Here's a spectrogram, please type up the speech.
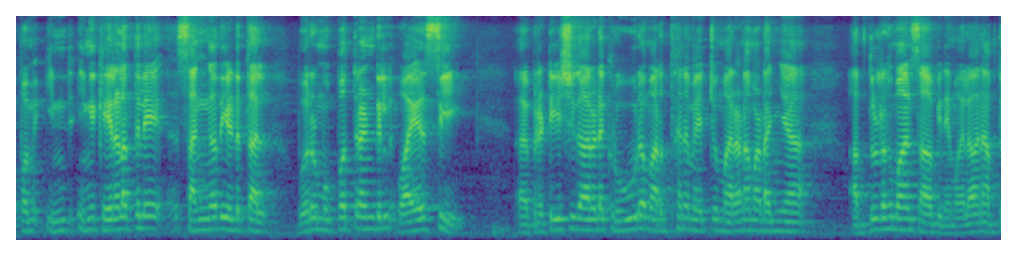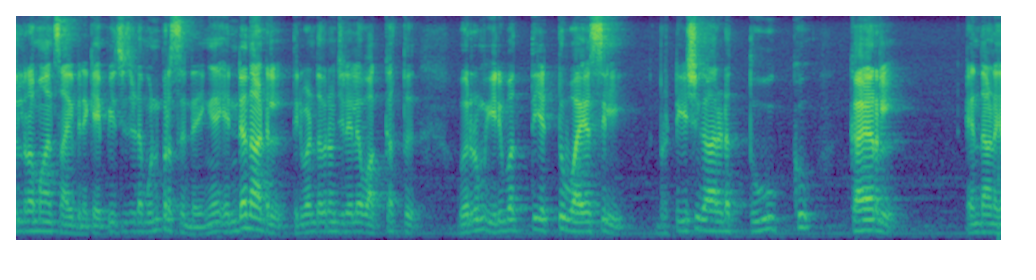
ഒപ്പം ഇങ്ങ് കേരളത്തിലെ സംഗതി എടുത്താൽ വെറും മുപ്പത്തിരണ്ടിൽ വയസ്സിൽ ബ്രിട്ടീഷുകാരുടെ ക്രൂരമർദ്ദനമേറ്റു മരണമടഞ്ഞ അബ്ദുൾ റഹ്മാൻ സാഹിബിനെ മൗലാന അബ്ദുൾ റഹ്മാൻ സാഹിബിനെ കെ പി സി സിയുടെ മുൻ പ്രസിഡന്റ് ഇങ്ങനെ എന്റെ നാട്ടിൽ തിരുവനന്തപുരം ജില്ലയിലെ വക്കത്ത് വെറും ഇരുപത്തിയെട്ട് വയസ്സിൽ ബ്രിട്ടീഷുകാരുടെ തൂക്കു കയറിൽ എന്താണ്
